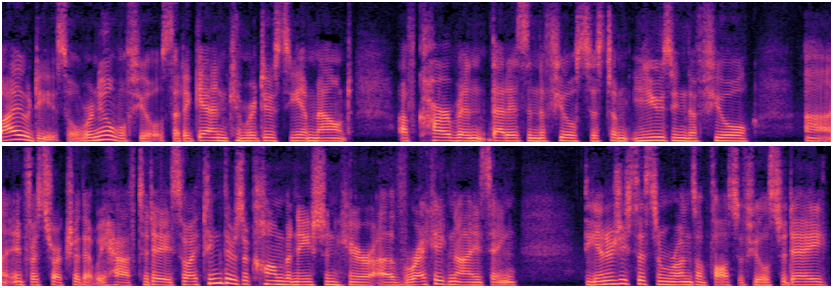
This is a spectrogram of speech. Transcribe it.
biodiesel, renewable fuels that again can reduce the amount of carbon that is in the fuel system using the fuel uh, infrastructure that we have today. So I think there's a combination here of recognizing the energy system runs on fossil fuels today.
